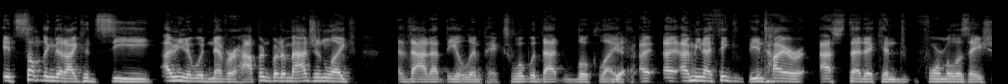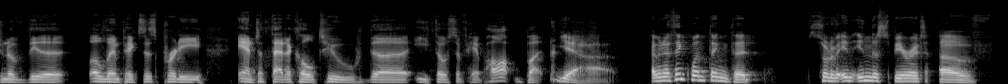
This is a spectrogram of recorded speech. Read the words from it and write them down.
it's something that i could see i mean it would never happen but imagine like that at the olympics what would that look like yeah. I, I i mean i think the entire aesthetic and formalization of the olympics is pretty antithetical to the ethos of hip hop but yeah i mean i think one thing that sort of in in the spirit of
